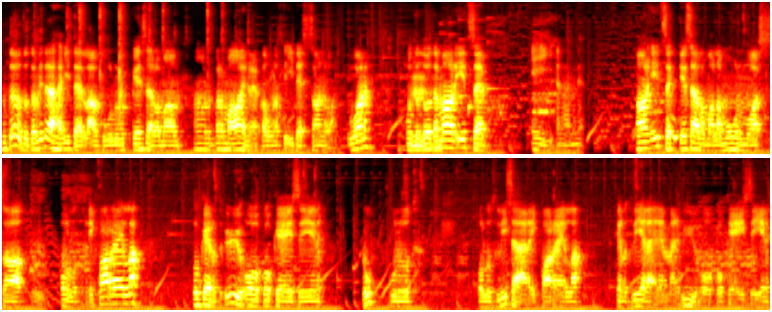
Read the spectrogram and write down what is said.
Mutta joo, tota, mitähän itellä on kuulunut kesällä? Mä oon, mä oon varmaan ainoa, joka unohti itse sanoa tuon. Mutta Mm. tuota, mä oon itse Ei, älä mene. Mä oon itse kesälomalla muun muassa ollut ripareilla, lukenut YO-kokeisiin, nukkunut, ollut lisää ripareilla, lukenut vielä enemmän YO-kokeisiin.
